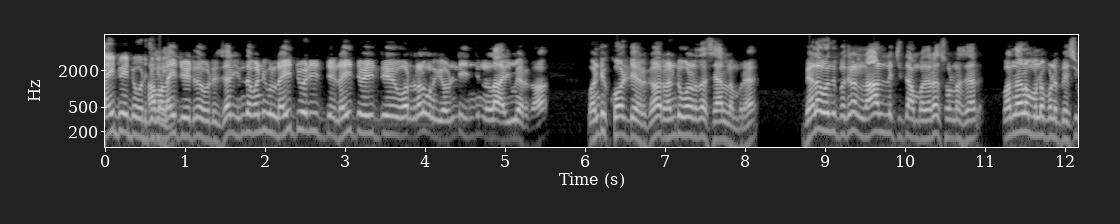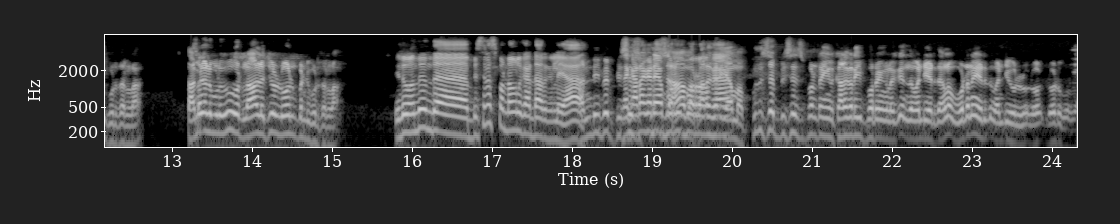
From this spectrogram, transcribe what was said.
லைட் வெயிட் ஆமா ஓடிச்சு. லைட் வெயிட் தான் ஓட்டுச்சு சார். இந்த வண்டி உங்களுக்கு லைட் வெயிட் லைட் வெயிட் ஓடுறதுனால உங்களுக்கு வண்டி இன்ஜின் நல்லா அருமையா இருக்கும். வண்டி குவாலிட்டியா இருக்கும். ரெண்டு ஓனர் தான் சேல் நம்பரு விலை வந்து பார்த்தீங்கன்னா நாலு லட்சத்தி ஐம்பதாயிரம் சொல்றேன் சார். வந்தாலும் முன்ன பண்ண பேசி கொடுத்துடலாம். தமிழ்நாடு முழுக்க ஒரு நாலு லட்சம் லோன் பண்ணி கொடுத்துடலாம். இது வந்து இந்த பிசினஸ் பண்றவங்களுக்கு கரெக்டா இருக்கு இல்லையா? கண்டிப்பா கடை கடையா பொருள் ஆமா, புதுசா பிசினஸ் பண்றவங்க கடை கடைக்கு போறவங்களுக்கு இந்த வண்டி எடுத்தாங்கன்னா உடனே எடுத்து வண்டி லோடு கொடுக்கும்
